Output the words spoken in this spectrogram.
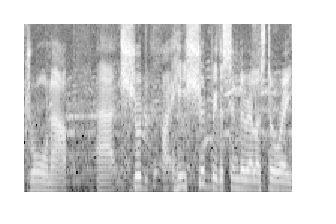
drawn up uh, should uh, he should be the Cinderella story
